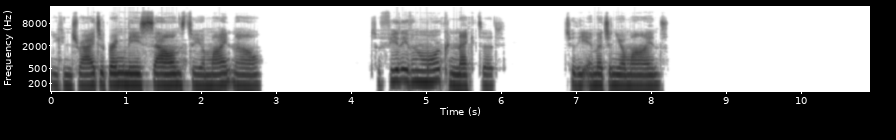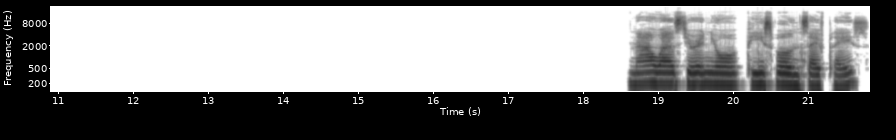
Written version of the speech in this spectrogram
You can try to bring these sounds to your mind now to feel even more connected to the image in your mind. Now, as you're in your peaceful and safe place,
